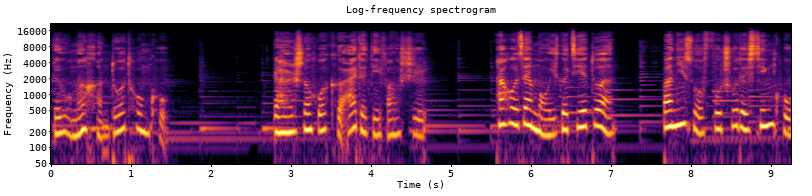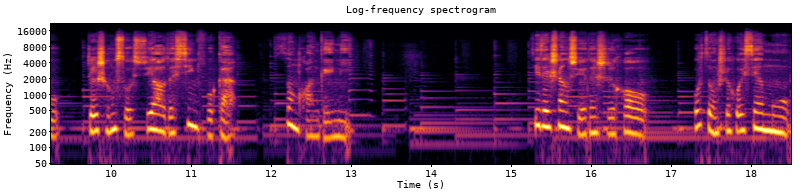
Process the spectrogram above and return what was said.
给我们很多痛苦。然而，生活可爱的地方是，它会在某一个阶段，把你所付出的辛苦折成所需要的幸福感，送还给你。记得上学的时候，我总是会羡慕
